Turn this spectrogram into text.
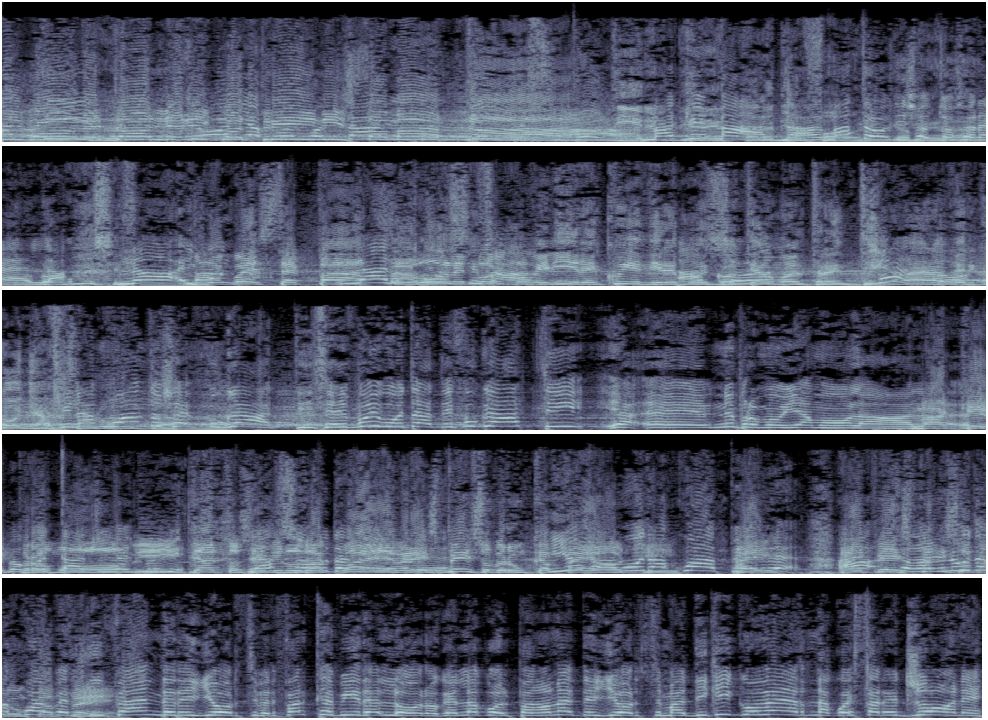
Vi vuole togliere i quattrini stamattina! Ma che matta? Matta lo dice tua sorella. No, il Ma questa è la pazza! Vuole boicott- venire qui e dire boicottiamo il Trentino? È una Certo, vergogna Fino a assoluta. quando c'è Fugatti, se voi votate Fugatti, eh, eh, noi promuoviamo la, la Ma che il boicottaggio del promuovi? Tanto sei venuta qua e avrei speso per un caffè Io sono venuta qua per, Hai- ah, hai speso sono venuta per qua per difendere gli orsi, per far capire a loro che la colpa non è degli orsi, ma di chi governa questa regione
